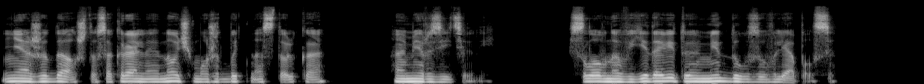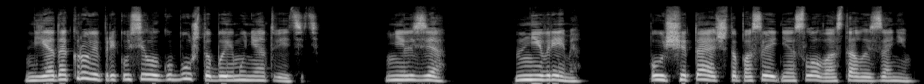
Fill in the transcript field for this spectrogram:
Не ожидал, что сакральная ночь может быть настолько омерзительной. Словно в ядовитую медузу вляпался. Я до крови прикусила губу, чтобы ему не ответить. Нельзя. Не время. Пусть считает, что последнее слово осталось за ним.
